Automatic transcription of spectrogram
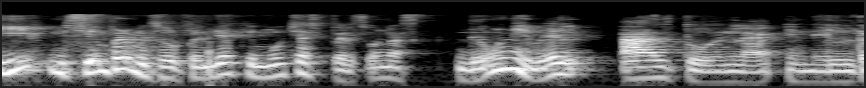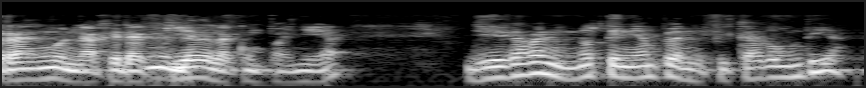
y siempre me sorprendía que muchas personas de un nivel alto en, la, en el rango, en la jerarquía de la compañía, llegaban y no tenían planificado un día.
